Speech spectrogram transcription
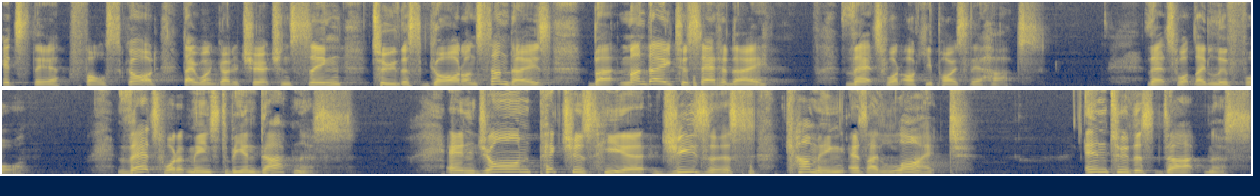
It's their false God. They won't go to church and sing to this God on Sundays, but Monday to Saturday, that's what occupies their hearts. That's what they live for. That's what it means to be in darkness. And John pictures here Jesus coming as a light into this darkness.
